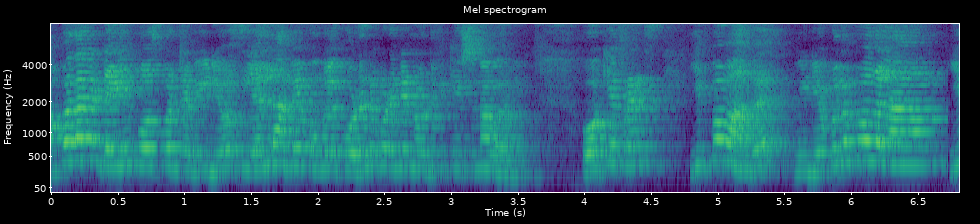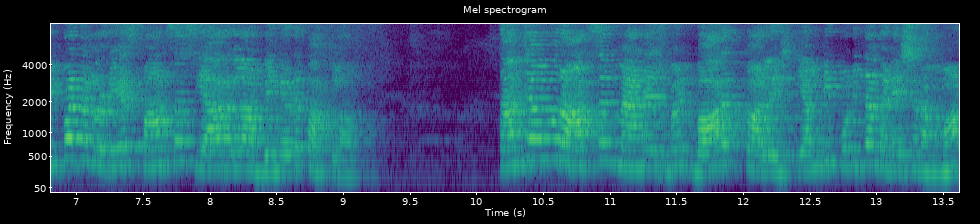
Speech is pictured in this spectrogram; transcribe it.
அப்பதான் நான் டெய்லி போஸ்ட் பண்ற வீடியோஸ் எல்லாமே உங்களுக்கு உடனுக்குடனே நோட்டிபிகேஷனா வரும். ஓகே ஃப்ரெண்ட்ஸ் இப்போ வாங்க வீடியோக்குள்ள போகலாம். இப்போ நம்மளுடைய ஸ்பான்சர்ஸ் யாரெல்லாம் அப்படிங்கறத பார்க்கலாம். Thanjavur arts and management Bharat college MD Punitha Ganesan அம்மா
